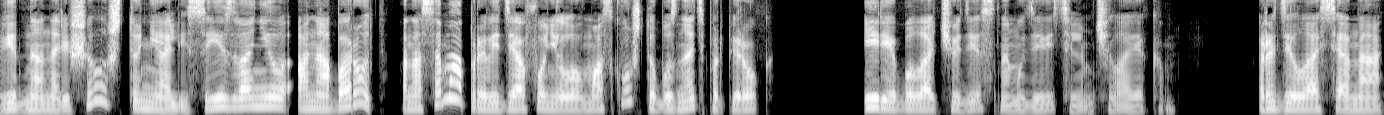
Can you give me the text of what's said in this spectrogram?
Видно, она решила, что не Алиса ей звонила, а наоборот, она сама проведя фонила в Москву, чтобы узнать про пирог. Ирия была чудесным, удивительным человеком. Родилась она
